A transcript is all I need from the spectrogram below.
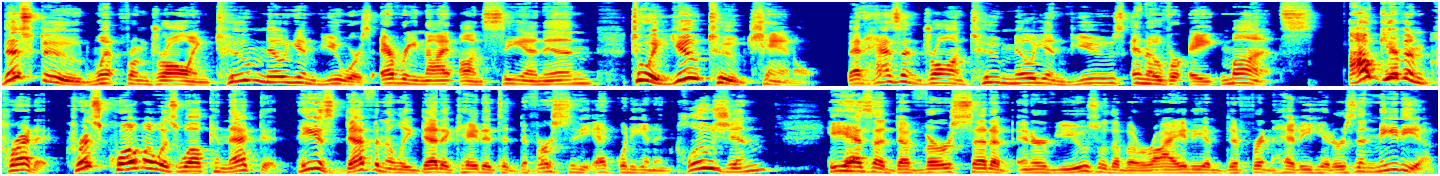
This dude went from drawing 2 million viewers every night on CNN to a YouTube channel that hasn't drawn 2 million views in over eight months. I'll give him credit. Chris Cuomo is well connected. He is definitely dedicated to diversity, equity, and inclusion. He has a diverse set of interviews with a variety of different heavy hitters in media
